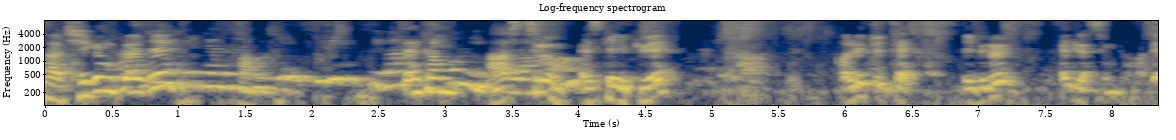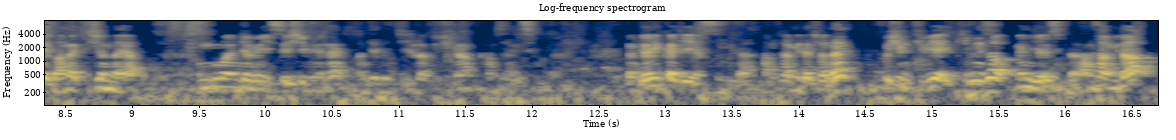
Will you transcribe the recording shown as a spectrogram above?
자, 지금까지 아, 센텀 아스트룸 SK뷰의 아, 건립주택 리뷰를 해드렸습니다. 어때 마음에 드셨나요? 궁금한 점이 있으시면 언제든지 연락주시면 감사하겠습니다. 그럼 여기까지였습니다. 감사합니다. 저는 부심TV의 김인석 매니저였습니다. 감사합니다.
